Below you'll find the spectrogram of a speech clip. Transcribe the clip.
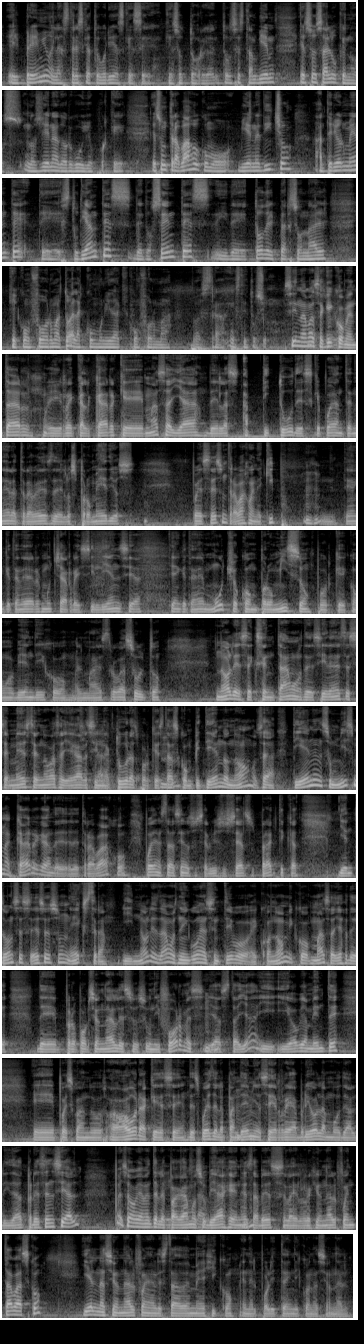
el premio en las tres categorías que se, que se otorga. Entonces también eso es algo que nos, nos llena de orgullo porque es un trabajo, como bien he dicho anteriormente, de estudiantes, de docentes y de todo el personal que conforma, toda la comunidad que conforma nuestra institución. Sí, nada más aquí comentar y recalcar que más allá de las aptitudes que puedan tener a través de los promedios, pues es un trabajo en equipo. Tienen que tener mucha resiliencia, tienen que tener mucho compromiso, porque como bien dijo el maestro Basulto, no les exentamos de decir en este semestre no vas a llegar sin lecturas porque estás compitiendo, ¿no? O sea, tienen su misma carga de, trabajo, pueden estar haciendo su servicio social, sus prácticas, y entonces eso es un extra y no les damos ningún incentivo económico más allá de, proporcionarles sus uniformes y hasta allá, y, obviamente... Eh, pues cuando ahora que se después de la pandemia se reabrió la modalidad presencial, pues obviamente le pagamos su viaje, en esta vez el regional fue en Tabasco y el nacional fue en el Estado de México, en el Politécnico Nacional.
